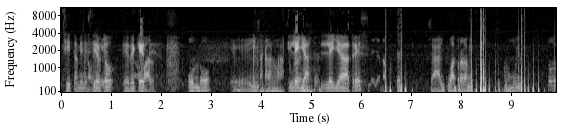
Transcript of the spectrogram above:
Sí, también es cierto que Beckett... Hondo, eh, y sacarán más. Y Leia, Leia 3. O sea, hay 4 ahora mismo, muy todos,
